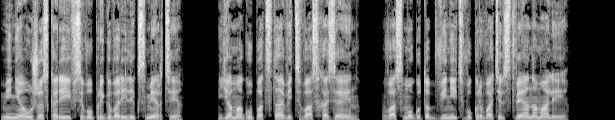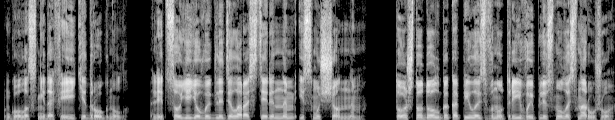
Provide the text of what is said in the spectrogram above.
Меня уже, скорее всего, приговорили к смерти. Я могу подставить вас, хозяин. Вас могут обвинить в укрывательстве аномалии». Голос недофейки дрогнул. Лицо ее выглядело растерянным и смущенным. То, что долго копилось внутри, выплеснулось наружу.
